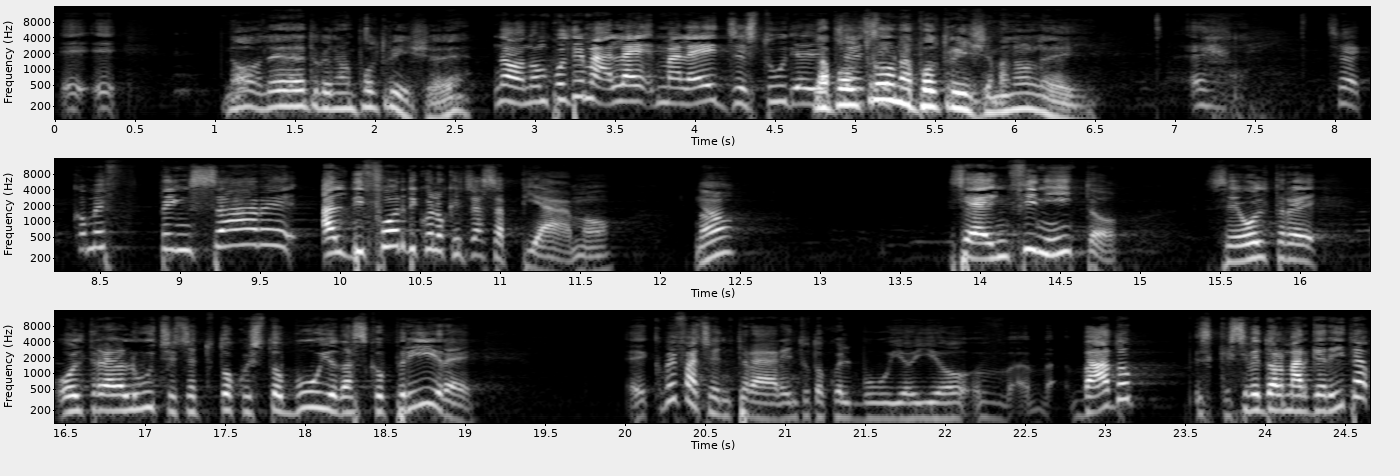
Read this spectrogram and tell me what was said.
e, e No, lei ha detto che non poltrisce, eh? No, non poltrisce, ma, lei, ma legge, studia. La cioè, poltrona sì. poltrisce, ma non lei. Eh, cioè, come pensare al di fuori di quello che già sappiamo, no? Se è infinito, se oltre, oltre alla luce c'è tutto questo buio da scoprire, eh, come faccio a entrare in tutto quel buio io? Vado, se vedo la Margherita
